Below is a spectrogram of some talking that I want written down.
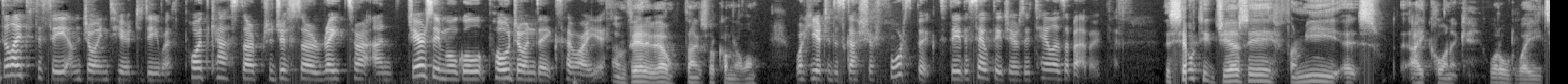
I'm delighted to say I'm joined here today with podcaster, producer, writer, and jersey mogul Paul John Dykes. How are you? I'm very well. Thanks for coming along. We're here to discuss your fourth book today, The Celtic Jersey. Tell us a bit about it. The Celtic jersey, for me, it's iconic worldwide.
